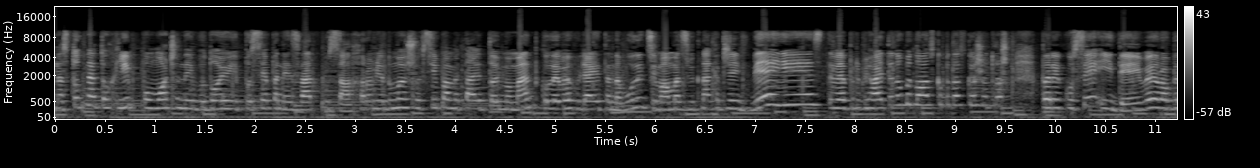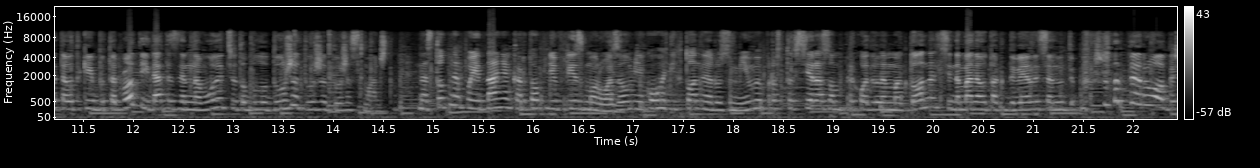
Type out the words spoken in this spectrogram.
Наступне то хліб помочений водою і посипаний зверху сахаром. Я думаю, що всі пам'ятають той момент, коли ви гуляєте на вулиці, мама з вікна кричить: де їсти? Ви прибігаєте, ну будь ласка, будь ласка, що трошки перекуси і йди. І ви робите отакий бутерброд і йдете з ним на вулицю. То було дуже дуже дуже смачно. Наступне поєднання картоплі фрі з морозивом, якого ніхто не розумів. Ми просто всі разом приходили в Макдональдс і на мене отак дивилися. Ну типу, що ти робиш?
